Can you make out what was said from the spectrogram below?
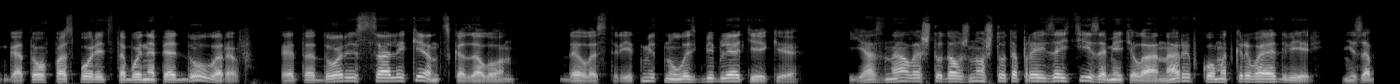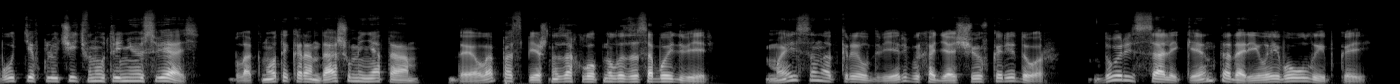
«Готов поспорить с тобой на пять долларов? Это Дорис Салли Кент», — сказал он. Делла Стрит метнулась к библиотеке. «Я знала, что должно что-то произойти», — заметила она, рывком открывая дверь. «Не забудьте включить внутреннюю связь. Блокнот и карандаш у меня там». Делла поспешно захлопнула за собой дверь. Мейсон открыл дверь, выходящую в коридор. Дорис Салли Кент одарила его улыбкой.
